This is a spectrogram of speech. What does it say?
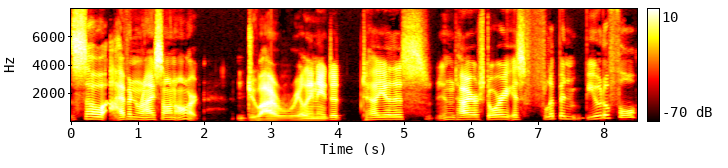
So, Ivan Reis on art. Do I really need to tell you this entire story is flippin' beautiful?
